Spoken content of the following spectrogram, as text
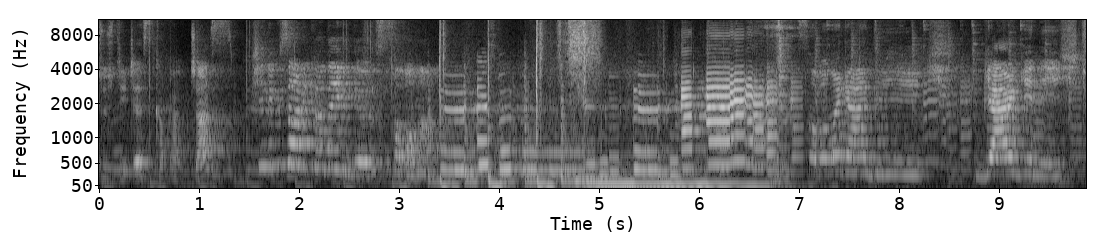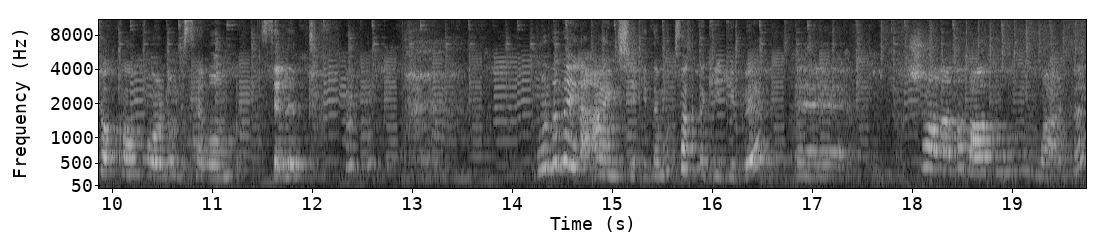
süsleyeceğiz, kapatacağız. Şimdi bir sonraki odaya gidiyoruz, salona. Salona geldik. Ger geniş, çok konforlu bir salon. Selet. Burada da yine aynı şekilde mutfaktaki gibi eee, şu alanda balkonumuz vardı.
